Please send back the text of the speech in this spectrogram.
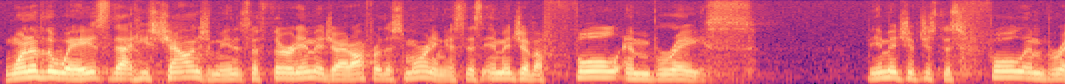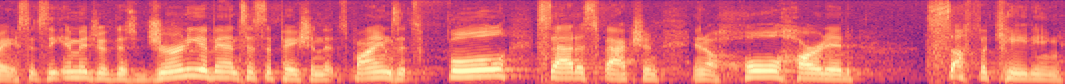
One of the ways that he's challenged me, and it's the third image I'd offer this morning, is this image of a full embrace. The image of just this full embrace. It's the image of this journey of anticipation that finds its full satisfaction in a wholehearted suffocating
